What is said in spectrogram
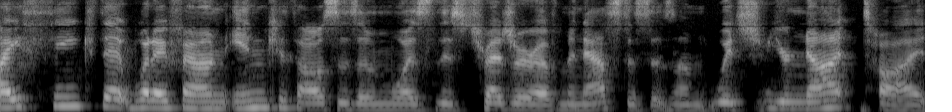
I think that what I found in Catholicism was this treasure of monasticism, which you're not taught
